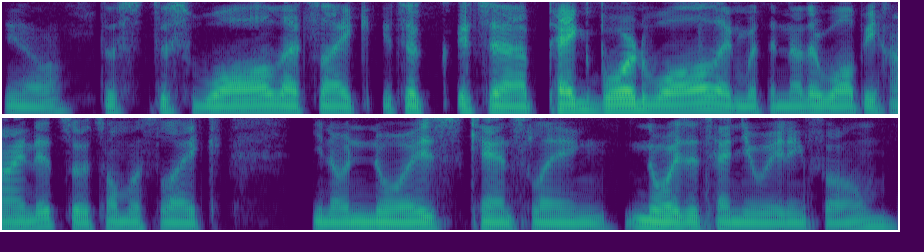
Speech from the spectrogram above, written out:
you know this this wall that's like it's a it's a pegboard wall and with another wall behind it so it's almost like you know noise canceling noise attenuating foam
